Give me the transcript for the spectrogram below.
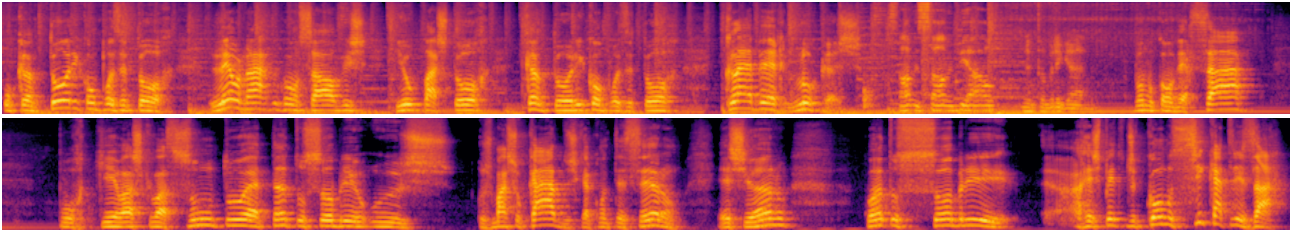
o cantor e compositor Leonardo Gonçalves e o pastor, cantor e compositor Kleber Lucas. Salve, salve, Bial. Muito obrigado. Vamos conversar, porque eu acho que o assunto é tanto sobre os os machucados que aconteceram este ano, quanto sobre a respeito de como cicatrizar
